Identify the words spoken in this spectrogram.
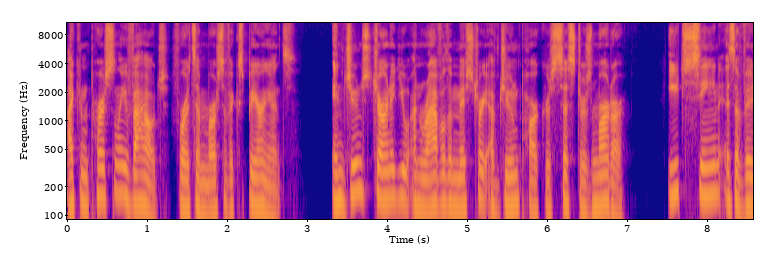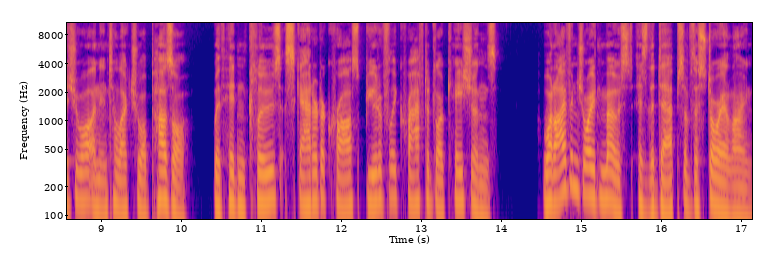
I can personally vouch for its immersive experience. In June's Journey, you unravel the mystery of June Parker's sister's murder. Each scene is a visual and intellectual puzzle, with hidden clues scattered across beautifully crafted locations. What I've enjoyed most is the depths of the storyline.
